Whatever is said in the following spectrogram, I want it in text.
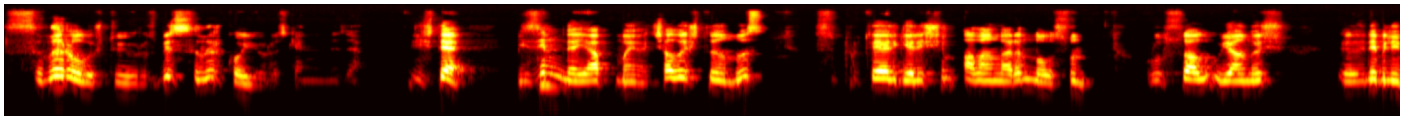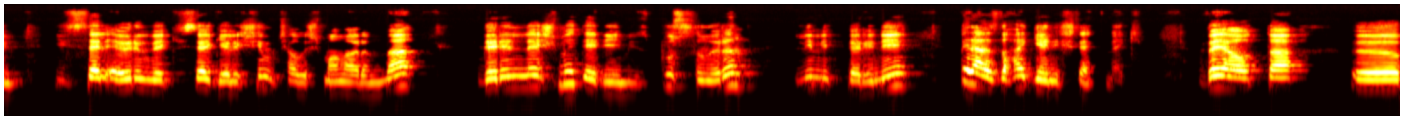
Sınır oluşturuyoruz. Bir sınır koyuyoruz kendimize. İşte bizim de yapmaya çalıştığımız spiritüel gelişim alanlarında olsun, ruhsal uyanış, e, ne bileyim, içsel evrim ve kişisel gelişim çalışmalarında derinleşme dediğimiz bu sınırın limitlerini biraz daha genişletmek veyahut da e,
